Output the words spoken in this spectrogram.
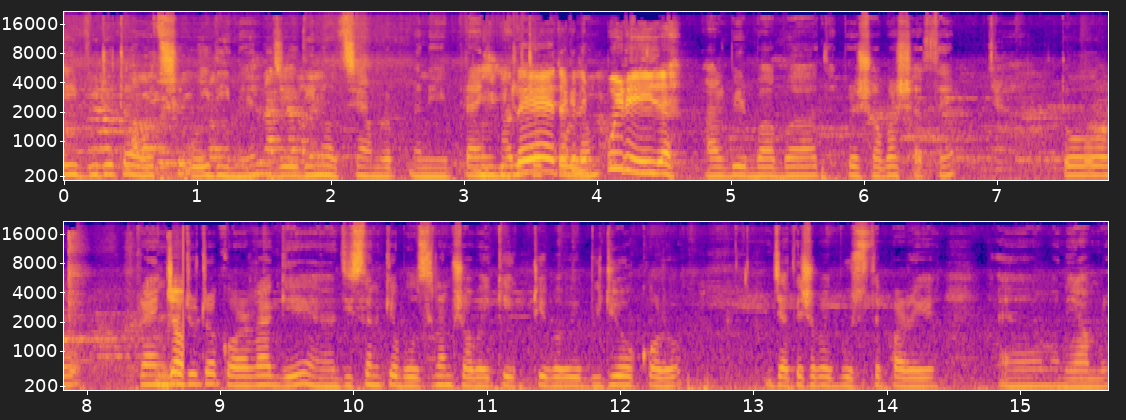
এই ভিডিওটা হচ্ছে ওই দিনের যে দিন হচ্ছে আমরা মানে প্র্যাঙ্ক আরে ভিডিওটা করলাম। পুইরে যায়। আলবির বাবা তারপরে সবার সাথে। তো প্র্যাঙ্ক ভিডিওটা করার আগে আহ, জিসানকে বলছিলাম সবাইকে একটু এভাবে ভিডিও করো। যাতে সবাই বুঝতে পারে মানে আমরা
